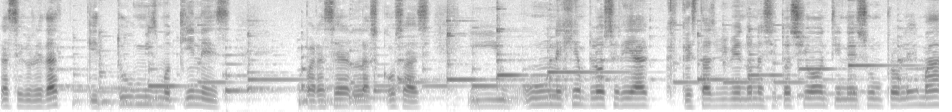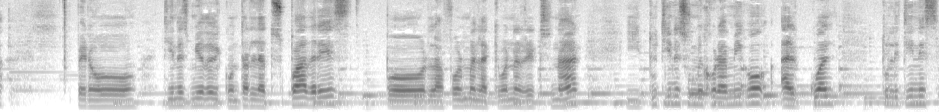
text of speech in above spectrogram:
la seguridad que tú mismo tienes para hacer las cosas. Y un ejemplo sería que estás viviendo una situación, tienes un problema, pero tienes miedo de contarle a tus padres por la forma en la que van a reaccionar y tú tienes un mejor amigo al cual tú le tienes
